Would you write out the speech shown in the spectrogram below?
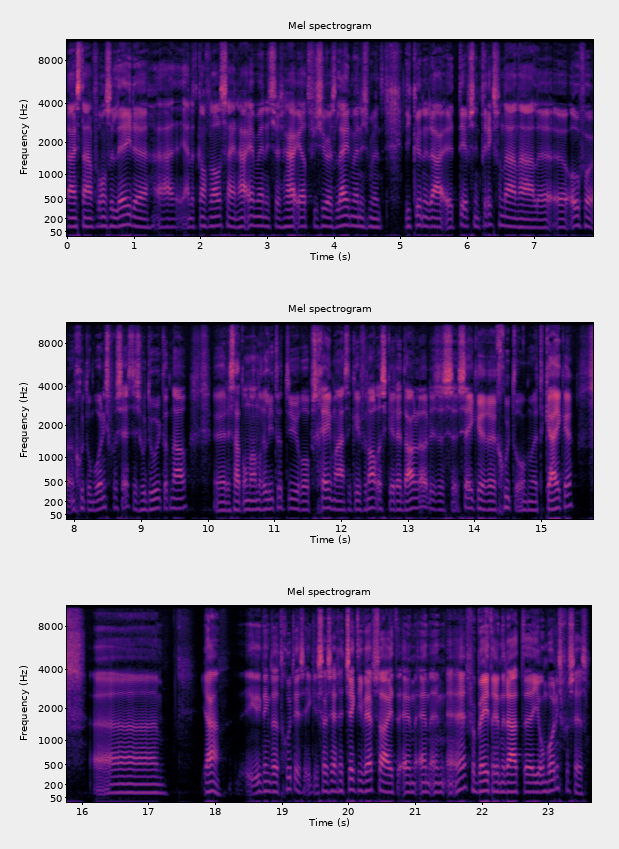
Daar staan voor onze leden, ja, dat kan van alles zijn, HR-managers, HR-adviseurs, lijnmanagement, die kunnen daar tips en tricks vandaan halen over een goed onboardingsproces. Dus hoe doe ik dat nou? er staat onder andere literatuur op, schema's, dan kun je van alles kun downloaden. Dus dat is zeker goed om te kijken. Ehm, ja, ik denk dat het goed is. Ik zou zeggen, check die website en, en, en eh, verbeter inderdaad uh, je onboardingsproces.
